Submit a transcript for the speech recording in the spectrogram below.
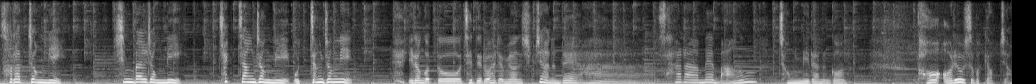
서랍 정리, 신발 정리, 책장 정리, 옷장 정리 이런 것도 제대로 하려면 쉽지 않은데, 아, 사람의 마음 정리라는 건 더 어려울 수밖에 없죠.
